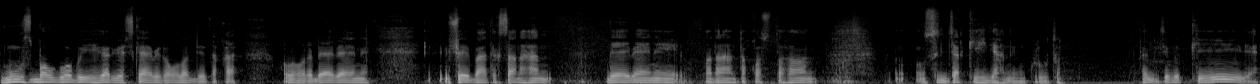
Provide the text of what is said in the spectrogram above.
мус болгу бу егер яскәбе дә олар диде ка. Олар бәбәне шөй батык санахан бәбәне мадаранта костахан сылжар ки дигән крутун. Хәлҗибет ки дә.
